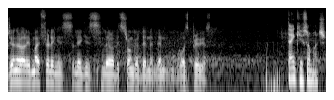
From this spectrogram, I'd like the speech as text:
generally, my feeling is league is a little bit stronger than than was previously. Thank you so much.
